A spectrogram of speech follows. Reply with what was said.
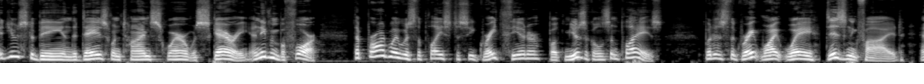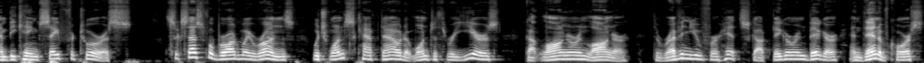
It used to be, in the days when Times Square was scary, and even before, that Broadway was the place to see great theater, both musicals and plays. But as the Great White Way Disneyfied and became safe for tourists, successful Broadway runs, which once capped out at one to three years, got longer and longer. The revenue for hits got bigger and bigger, and then, of course,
